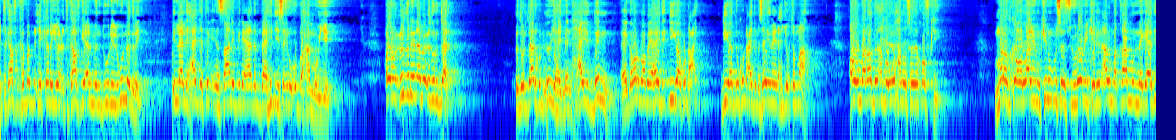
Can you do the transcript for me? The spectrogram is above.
ictikaafka kama bixi karayo ictikaafkii almanduuri lagu nadray ila lixaajati linsaani bini aadam baahidiisa inuu u baxa mooye ow cudrin ama cudurdaar cudurdaarku muxuu yahay min xaydin gabar baabay ahayd dhiigaa ku dhacay. Dhiig haddii ku dhacay masaajid inay dhex joogto maaha. Ow maradin ama wuu xanuunsaday qofkii. Maradka oo laa yumkinu uusan suuroobi karin almaqaamu nagaadi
